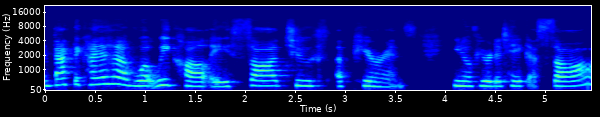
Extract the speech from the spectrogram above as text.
In fact, they kind of have what we call a sawtooth appearance. You know, if you were to take a saw,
